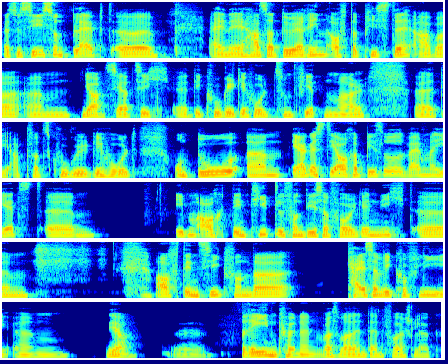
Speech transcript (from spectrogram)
Also sie ist und bleibt äh, eine Hasardeurin auf der Piste, aber ähm, ja, sie hat sich äh, die Kugel geholt, zum vierten Mal äh, die Abfahrtskugel geholt. Und du ähm, ärgerst dich auch ein bisschen, weil man jetzt ähm, eben auch den Titel von dieser Folge nicht ähm, auf den Sieg von der Kaiser Vico Flea ähm, ja, äh, drehen können. Was war denn dein Vorschlag?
